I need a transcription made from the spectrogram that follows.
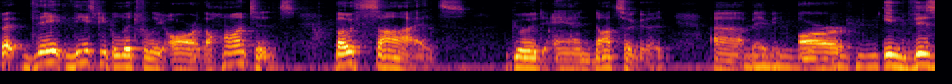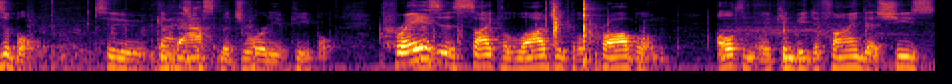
but they these people literally are the haunteds, both sides, good and not so good, uh, maybe mm-hmm. are mm-hmm. invisible to the gotcha. vast majority of people. Praise's psychological problem ultimately can be defined as she's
